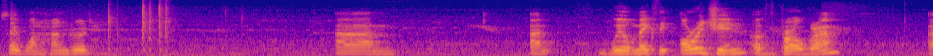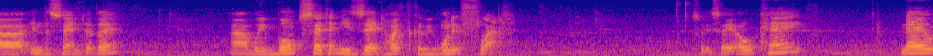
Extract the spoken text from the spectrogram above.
say 100 um, and we'll make the origin of the program uh, in the center there. We won't set any Z height because we want it flat. So we say OK now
